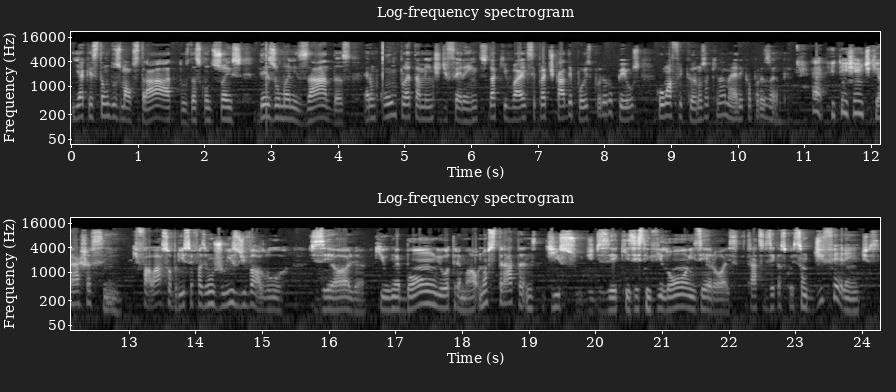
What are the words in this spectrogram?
E a questão dos maus tratos, das condições desumanizadas, eram completamente diferentes da que vai se praticar depois por europeus com africanos aqui na América, por exemplo. É, e tem gente que acha assim, que falar sobre isso é fazer um juízo de valor dizer, olha, que um é bom e o outro é mal. Não se trata disso, de dizer que existem vilões e heróis. Trata de dizer que as coisas são diferentes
